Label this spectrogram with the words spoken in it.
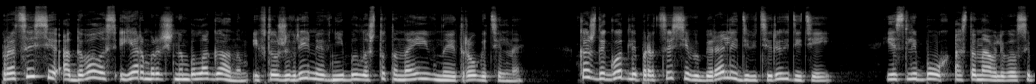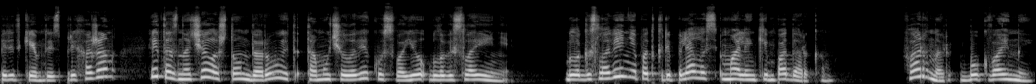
Процессия отдавалась ярмарочным балаганом, и в то же время в ней было что-то наивное и трогательное. Каждый год для процессии выбирали девятерых детей. Если бог останавливался перед кем-то из прихожан, это означало, что он дарует тому человеку свое благословение. Благословение подкреплялось маленьким подарком. Фарнер, бог войны,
